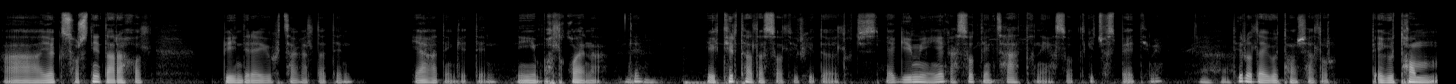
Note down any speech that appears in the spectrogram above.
Аа яг сурсны дараах бол би энэ дээр аяг их цаг алдаад байна. Яагаад ингэж байна? Нэг юм болохгүй байна тий яг тэр талаас бол ерөөдөө ойлгож ирсэн. Яг юм яг асуудлын цаатахны асуудал гэж бас байд юм байна. Тэр бол айгүй том шалгуур. Айгүй том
